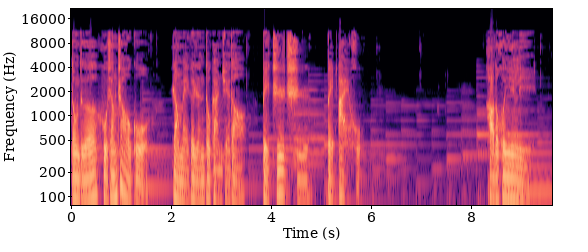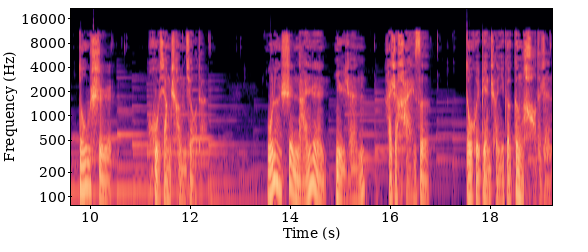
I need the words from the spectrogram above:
懂得互相照顾，让每个人都感觉到被支持、被爱护。好的婚姻里，都是互相成就的。无论是男人、女人，还是孩子，都会变成一个更好的人。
